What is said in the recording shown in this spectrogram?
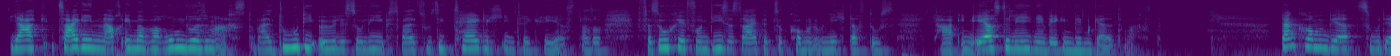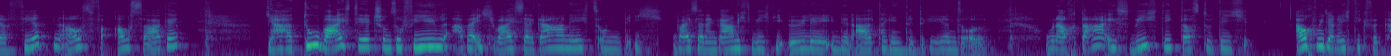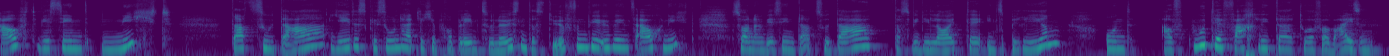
ja, zeige ihnen auch immer, warum du es machst, weil du die Öle so liebst, weil du sie täglich integrierst. Also versuche von dieser Seite zu kommen und nicht, dass du es ja in erster Linie wegen dem Geld machst. Dann kommen wir zu der vierten Aus Aussage ja, du weißt jetzt schon so viel, aber ich weiß ja gar nichts und ich weiß ja dann gar nicht, wie ich die Öle in den Alltag integrieren soll. Und auch da ist wichtig, dass du dich auch wieder richtig verkaufst. Wir sind nicht dazu da, jedes gesundheitliche Problem zu lösen. Das dürfen wir übrigens auch nicht, sondern wir sind dazu da, dass wir die Leute inspirieren und auf gute Fachliteratur verweisen.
